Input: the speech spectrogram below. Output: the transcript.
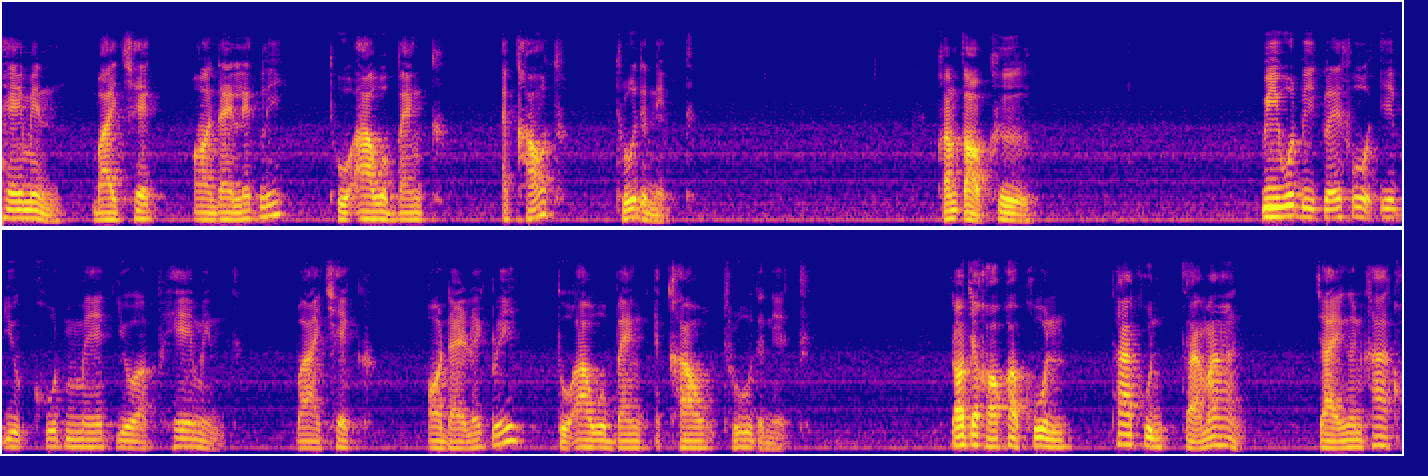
payment by check or directly to our bank account through the net คำตอบคือ We would be grateful if you could make your payment by check or directly to our bank account through the net เราจะขอขอบคุณ ถ้าคุณสามารถจ่ายเงินค่าข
